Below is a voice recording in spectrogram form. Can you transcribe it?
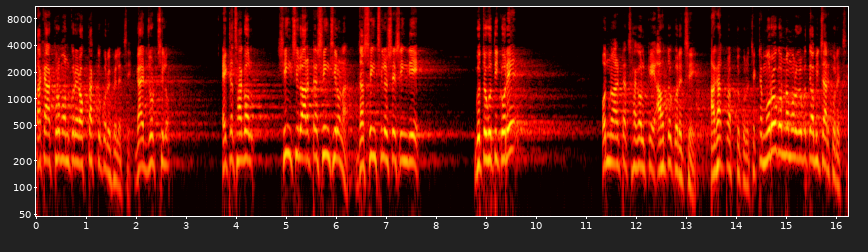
তাকে আক্রমণ করে রক্তাক্ত করে ফেলেছে। গায়ের জোর ছিল। একটা ছাগল শিং ছিল আর একটা শিং ছিল না। যার শিং ছিল সে শিং দিয়ে গুতগুতি করে অন্য আরেকটা ছাগলকে আহত করেছে। আঘাতপ্রাপ্ত করেছে, একটা মোরগ অন্য মোরগের প্রতি অবিচার করেছে।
